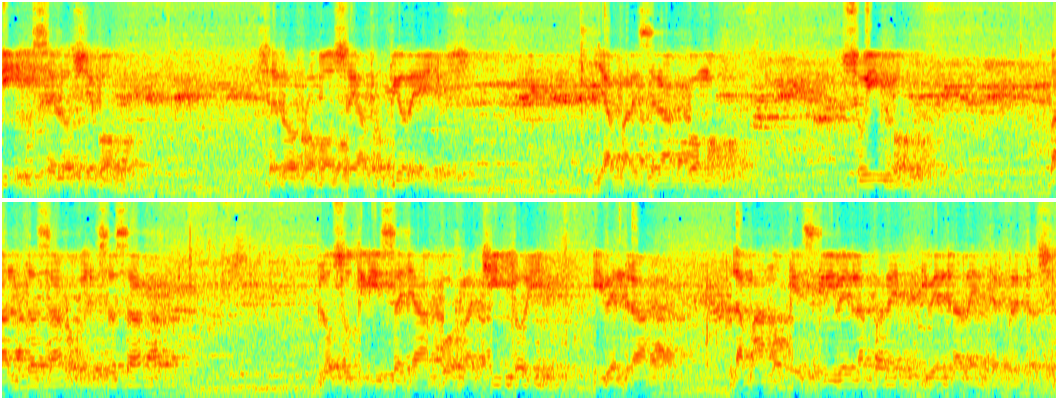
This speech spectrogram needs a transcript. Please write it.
y se los llevó se los robó, se apropió de ellos. Y aparecerá como su hijo Baltasar o Belsasar los utiliza ya borrachito y, y vendrá la mano que escribe en la pared y vendrá la interpretación.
